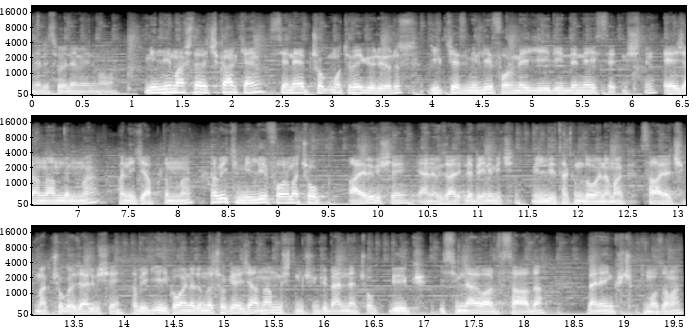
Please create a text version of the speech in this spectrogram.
İsimleri söylemeyelim ama. Milli maçlara çıkarken seni hep çok motive görüyoruz. İlk kez milli formayı giydiğinde ne hissetmiştin? Heyecanlandın mı? Panik yaptın mı? Tabii ki milli forma çok ayrı bir şey. Yani özellikle benim için. Milli takımda oynamak, sahaya çıkmak çok özel bir şey. Tabii ki ilk oynadığımda çok heyecanlanmıştım çünkü benden çok büyük isimler vardı sahada. Ben en küçüktüm o zaman.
